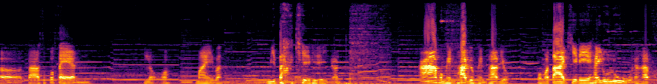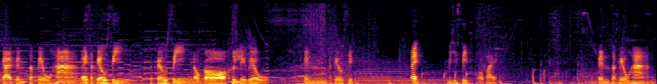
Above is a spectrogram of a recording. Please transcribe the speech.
เอ่อ ตาซุปเปอร์แฟนหรอ ไม่ปะมีตาเคอีกอันอ่า ผมเห็นภาพอยู่เห็นภาพอยู่ ผมมาตาเคเดให้ลูลูนะครับ กลายเป็นสเปล5เอ้ย สเปล4สเปล4แล้วก็ขึ้นเลเวล เป็นสเปล10เอ้ย ไม่ใช่10ขออภัย เป็นสเปล5นี่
